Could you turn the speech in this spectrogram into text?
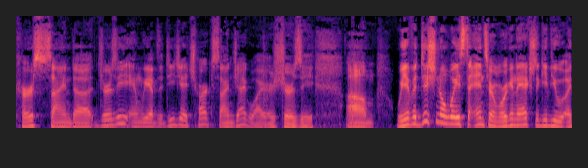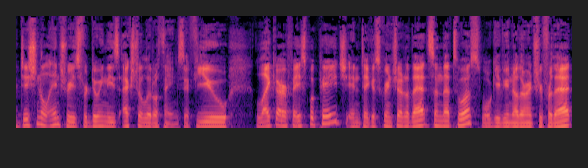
Curse signed uh, jersey, and we have the DJ Chark signed Jaguars jersey. Um, we have additional ways to enter, and we're going to actually give you additional entries for doing these extra little things. If you like our Facebook page and take a screenshot of that, send that to us. We'll give you another entry for that.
